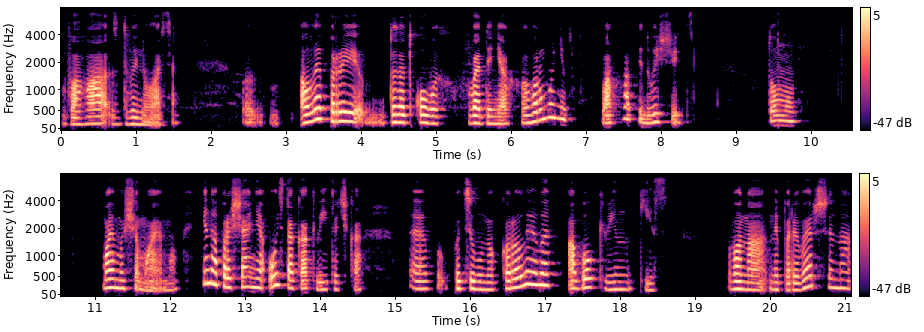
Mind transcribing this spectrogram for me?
вага здвинулася. Е, Але при додаткових введеннях гормонів вага підвищується. Тому маємо, що маємо. І на прощання ось така квіточка. Е, Поцілунок королеви або квін кіс. Вона неперевершена,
